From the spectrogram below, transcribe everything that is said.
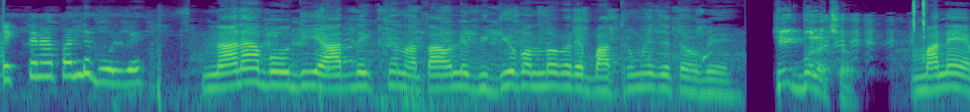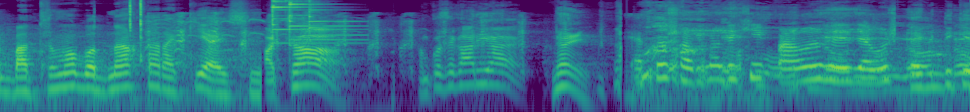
দেখতে না পারলে বলবে। না না বৌদি আর দেখছ না তাহলে ভিডিও বন্ধ করে বাথরুমে যেতে হবে। ঠিক বলেছ। মানে বাথরুমও বদনাখটা রাখি আইছি। আচ্ছা। हमको सिखा रिया है नहीं এত স্বপ্ন দেখি পাগল হয়ে যাবো একদিকে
